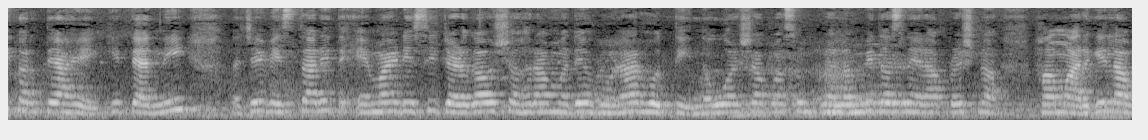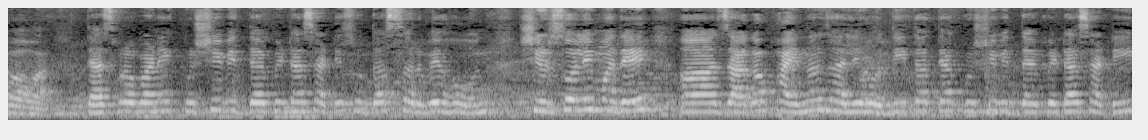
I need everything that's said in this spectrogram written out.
करते आहे की त्यांनी जे विस्तारित M I D C Jalgaon शहरामध्ये होणार होती नऊ वर्षापासून प्रलंबित असलेला प्रश्न हा मार्गी लावावा. त्याचप्रमाणे कृषी विद्यापीठासाठी सुद्धा सर्वे होऊन शिरसोलीमध्ये जागा फायनल झाली होती तर त्या कृषी विद्यापीठासाठी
